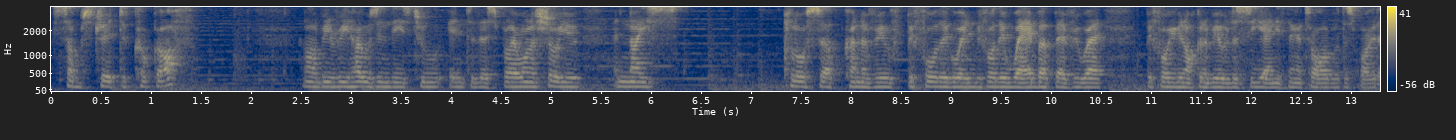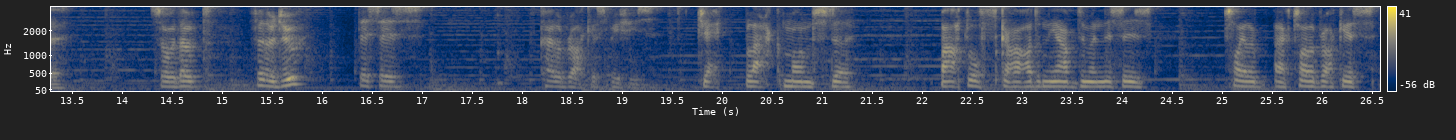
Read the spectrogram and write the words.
substrate to cook off and I'll be rehousing these two into this but I want to show you a nice close-up kind of view before they go in, before they web up everywhere before you're not going to be able to see anything at all with the spider. So without further ado, this is Chilobrachys species. Jet black monster, battle scarred in the abdomen. This is Chilo, uh, or Chilobrachys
